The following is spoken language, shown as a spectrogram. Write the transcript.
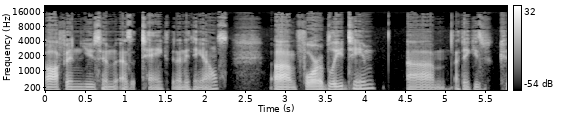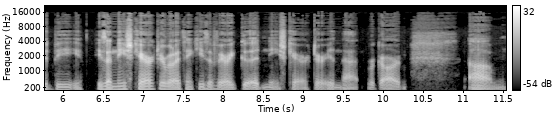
often use him as a tank than anything else um, for a bleed team. Um, I think he's could be he's a niche character, but I think he's a very good niche character in that regard. Um,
